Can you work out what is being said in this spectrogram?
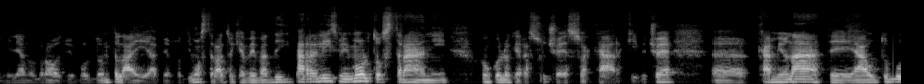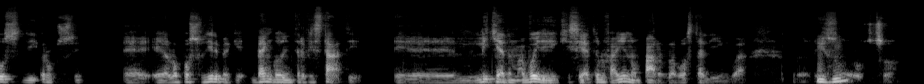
Emiliano Brogi e Boldontlai abbiamo dimostrato che aveva dei parallelismi molto strani con quello che era successo a Kharkiv, cioè eh, camionate e autobus di russi, e, e lo posso dire perché vengono intervistati e gli chiedono ma voi chi siete? Lui fa io non parlo la vostra lingua, io mm-hmm. sono russo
